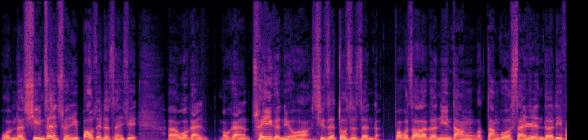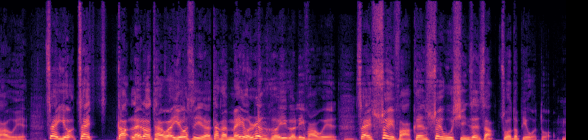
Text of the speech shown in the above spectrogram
我们的行政程序、报税的程序，呃，我敢我敢吹一个牛哈，其实都是真的。包括赵大哥，您当当过三任的立法委员，在有在到来到台湾有史以来，大概没有任何一个立法委员在税法跟税务行政上做的比我多。嗯，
